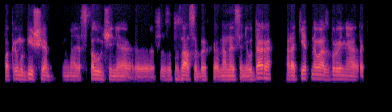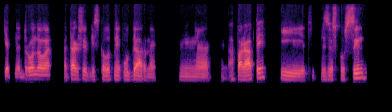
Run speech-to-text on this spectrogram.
по Криму більше сполучення засобів нанесення удара, ракетного озброєння, ракетно-дронового, а также беспилотные ударні м, е, апарати, і в зв'язку з цим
